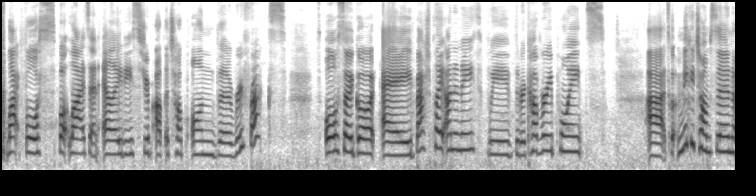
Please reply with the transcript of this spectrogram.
Lightforce spotlights and LED strip up the top on the roof racks. It's also got a bash plate underneath with the recovery points. Uh, it's got Mickey Thompson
